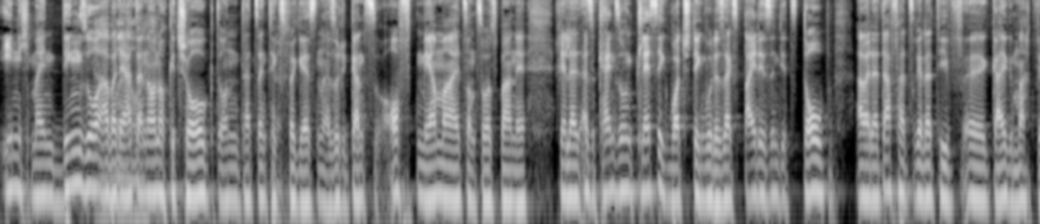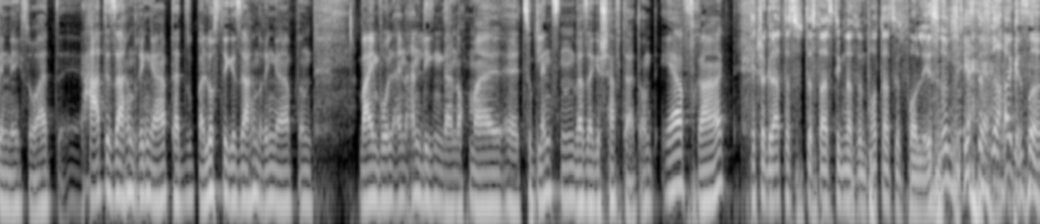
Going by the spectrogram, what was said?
eh nicht mein Ding so, aber der hat dann auch noch gechoked und hat seinen Text vergessen. Also ganz oft mehrmals und so. Es war eine relativ, also kein so ein Classic Watch Ding, wo du sagst, beide sind jetzt dope. Aber der Duff hat's relativ äh, geil gemacht, finde ich. So hat äh, harte Sachen drin gehabt, hat super lustige Sachen drin gehabt und war ihm wohl ein Anliegen, da nochmal äh, zu glänzen, was er geschafft hat. Und er fragt, Ich hätte schon gedacht, das, das war das Ding, was wir im Podcast jetzt vorlesen. Und nächste Frage so.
